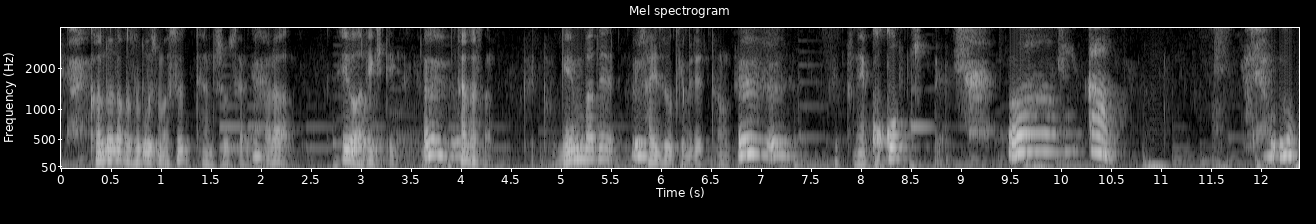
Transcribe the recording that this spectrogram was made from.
「感動高さどうします?」って話をされたから、絵はできていたけど、うんうん。高さ、えっと、現場でサイズを決めてったので、うんうんえっとねここっつって。うわーそっか。そうもう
